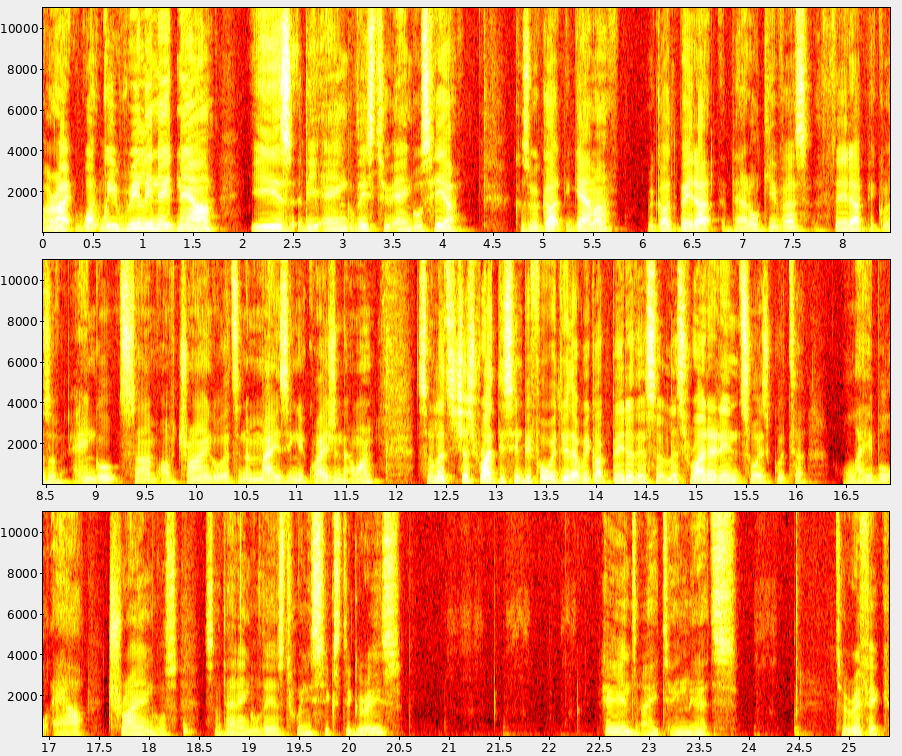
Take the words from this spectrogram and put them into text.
All right, what we really need now is the angle, these two angles here. Because we've got gamma, we've got beta, that'll give us theta because of angle sum of triangle. That's an amazing equation, that one. So let's just write this in before we do that. We've got beta there, so let's write it in. It's always good to label our triangles. So that angle there is 26 degrees and 18 minutes. Terrific.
